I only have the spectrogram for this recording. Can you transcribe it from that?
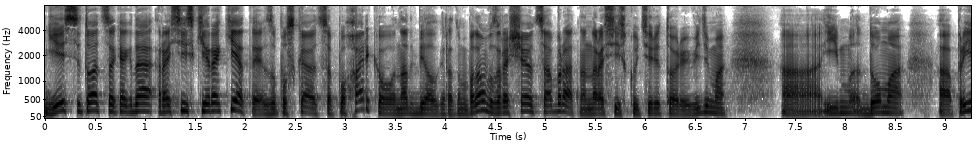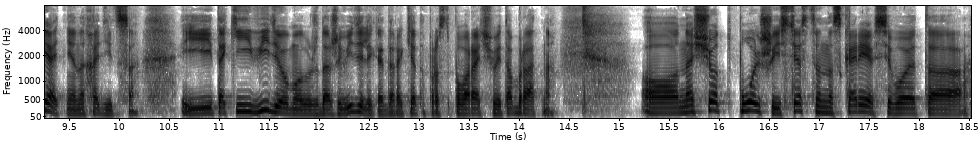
Есть ситуация, когда российские ракеты запускаются по Харькову над Белгородом, а потом возвращаются обратно на российскую территорию. Видимо, а, им дома а, приятнее находиться. И такие видео мы уже даже видели, когда ракета просто поворачивает обратно. А, насчет Польши, естественно, скорее всего, это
